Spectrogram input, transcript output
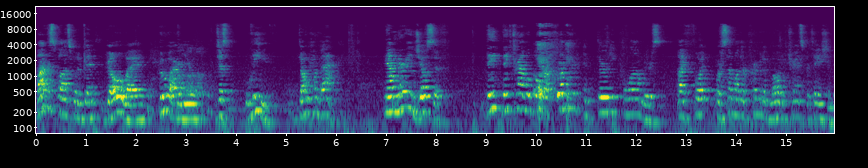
My response would have been, go away, who are you, just leave, don't come back. Now, Mary and Joseph, they, they've traveled over 130 kilometers by foot or some other primitive mode of transportation.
